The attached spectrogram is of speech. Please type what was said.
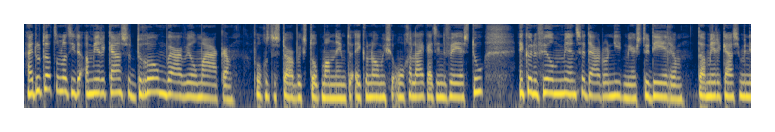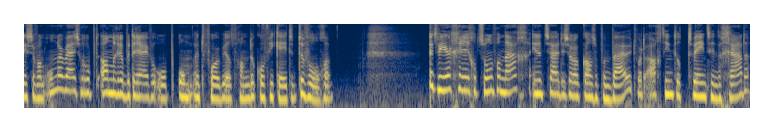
Hij doet dat omdat hij de Amerikaanse droom waar wil maken. Volgens de Starbucks-topman neemt de economische ongelijkheid in de VS toe... en kunnen veel mensen daardoor niet meer studeren. De Amerikaanse minister van Onderwijs roept andere bedrijven op... om het voorbeeld van de koffieketen te volgen. Het weer, geregeld zon vandaag. In het zuiden is er ook kans op een bui. Het wordt 18 tot 22 graden.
